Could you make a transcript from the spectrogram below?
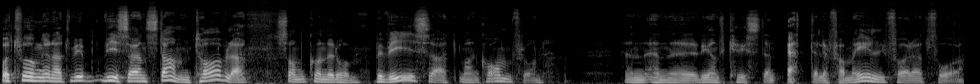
var tvungen att visa en stamtavla som kunde då bevisa att man kom från en, en eh, rent kristen ett eller familj för att få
